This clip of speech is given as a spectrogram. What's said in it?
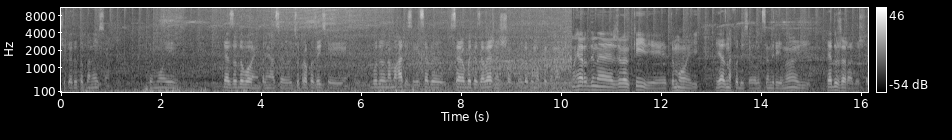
щоб я тут опинився. Тому і я з задоволенням цю пропозицію і буду намагатися від себе все робити залежно, щоб допомогти команді. Моя родина живе в Києві, тому я знаходився в Олександрії. Ну і я дуже радий, що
